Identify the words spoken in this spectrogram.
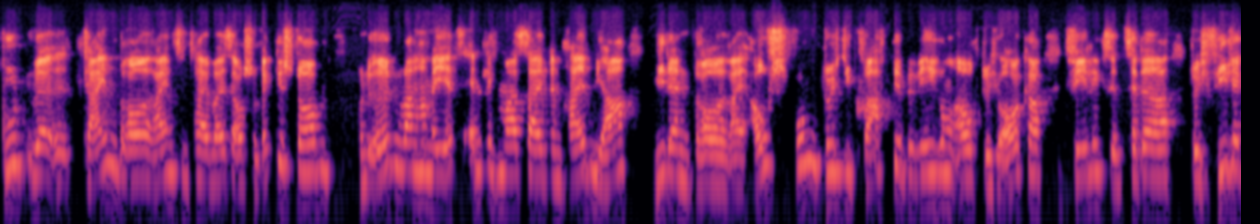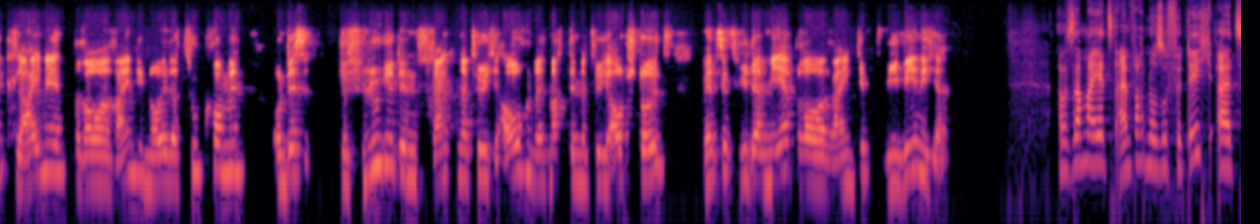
guten, äh, kleinen Brauereien sind teilweise auch schon weggestorben. Und irgendwann haben wir jetzt endlich mal seit einem halben Jahr wieder einen Brauereiaufschwung durch die Craftbeer-Bewegung, auch durch Orca, Felix etc., durch viele kleine Brauereien, die neu dazukommen. Und das beflügelt den Franken natürlich auch und das macht den natürlich auch stolz, wenn es jetzt wieder mehr Brauereien gibt wie weniger. Aber sag mal jetzt einfach nur so für dich als,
